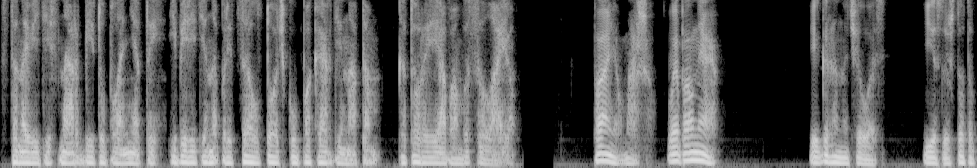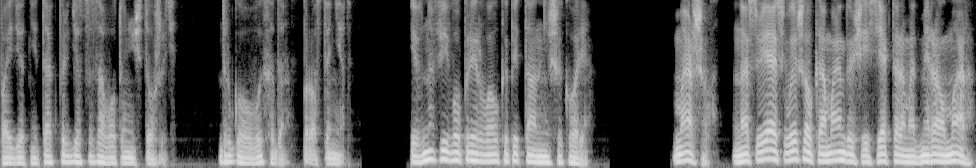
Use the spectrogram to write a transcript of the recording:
Становитесь на орбиту планеты и берите на прицел точку по координатам, которые я вам высылаю. Понял, маршал. Выполняю. Игра началась. Если что-то пойдет не так, придется завод уничтожить. Другого выхода просто нет. И вновь его прервал капитан Нишикори. «Маршал, на связь вышел командующий сектором адмирал Мар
